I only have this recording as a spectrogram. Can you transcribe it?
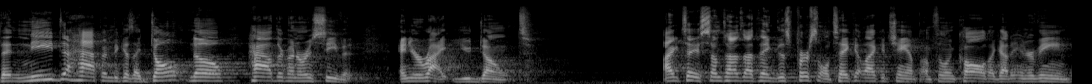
that need to happen because I don't know how they're going to receive it. And you're right, you don't. I can tell you, sometimes I think this person will take it like a champ. I'm feeling called, I got to intervene.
